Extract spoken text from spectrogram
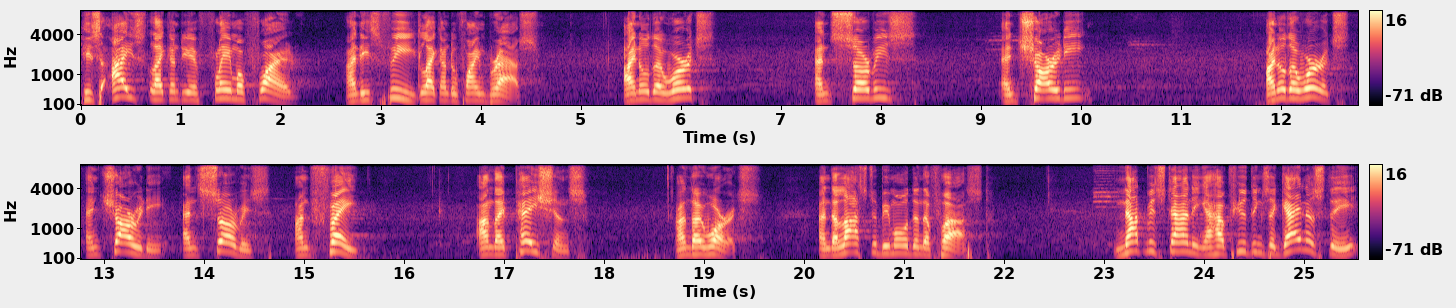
his eyes like unto a flame of fire, and his feet like unto fine brass. I know their works and service and charity. I know their works and charity and service and faith and thy patience and thy works, and the last to be more than the first. Notwithstanding, I have few things against thee,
